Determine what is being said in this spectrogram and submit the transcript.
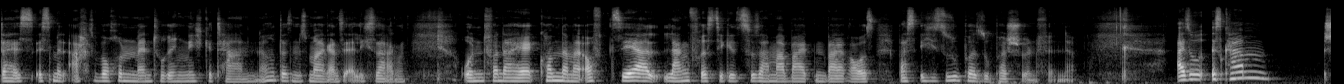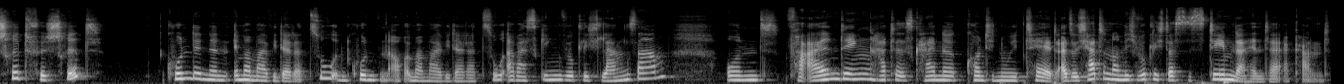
das ist mit acht Wochen Mentoring nicht getan. Ne? Das müssen wir ganz ehrlich sagen. Und von daher kommen da mal oft sehr langfristige Zusammenarbeiten bei raus, was ich super, super schön finde. Also es kam Schritt für Schritt Kundinnen immer mal wieder dazu und Kunden auch immer mal wieder dazu, aber es ging wirklich langsam und vor allen Dingen hatte es keine Kontinuität. Also ich hatte noch nicht wirklich das System dahinter erkannt.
